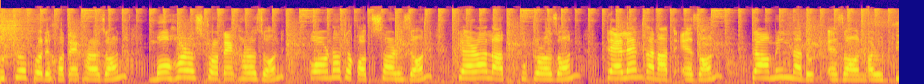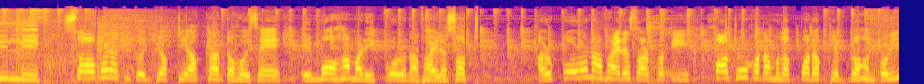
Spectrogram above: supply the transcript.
উত্তৰ প্ৰদেশত এঘাৰজন মহাৰাষ্ট্ৰত এঘাৰজন কৰ্ণাটকত চাৰিজন কেৰালাত সোতৰজন তেলেংগানাত এজন তামিলনাডুত এজন আৰু দিল্লীত ছগৰাকীকৈ ব্যক্তি আক্ৰান্ত হৈছে এই মহামাৰী কৰোণা ভাইৰাছত। আৰু কৰোণা ভাইৰাছৰ প্ৰতি সতৰ্কতামূলক পদক্ষেপ গ্ৰহণ কৰি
